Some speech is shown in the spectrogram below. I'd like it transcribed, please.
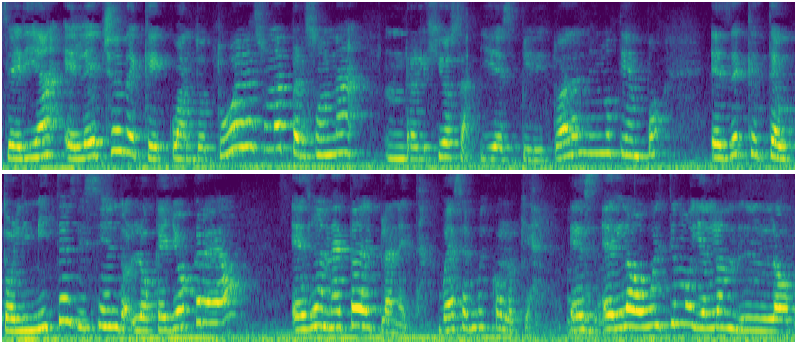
sería el hecho de que cuando tú eres una persona mm, religiosa y espiritual al mismo tiempo, es de que te autolimites diciendo lo que yo creo es la neta del planeta. Voy a ser muy coloquial. Es, es lo último y es lo, lo,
